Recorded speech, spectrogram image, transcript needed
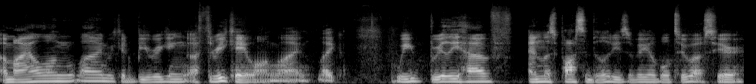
a mile long line. We could be rigging a 3k long line. Like we really have endless possibilities available to us here.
